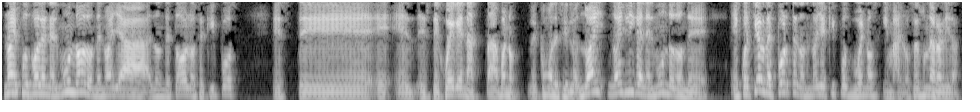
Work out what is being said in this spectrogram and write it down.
no hay fútbol en el mundo donde no haya, donde todos los equipos, este, eh, eh, este, jueguen hasta, bueno, ¿cómo decirlo? No hay, no hay liga en el mundo donde, en cualquier deporte donde no haya equipos buenos y malos, es una realidad.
